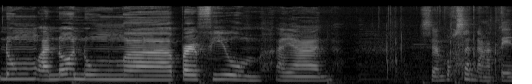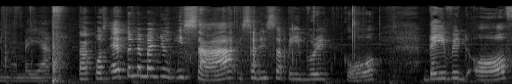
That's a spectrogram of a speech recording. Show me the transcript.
nung, ano, nung uh, perfume. Ayan. So, buksan natin mamaya. Tapos, ito naman yung isa, isa din sa favorite ko, David Off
